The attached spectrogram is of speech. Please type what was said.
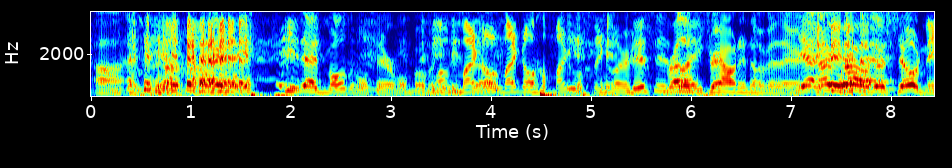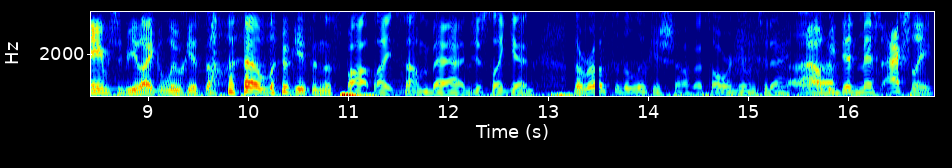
Uh, He's had multiple terrible moments. Well, himself. Michael, Michael, Michael Singler. This is bro's like, drowning over there. yeah, bro. The show name should be like Lucas, Lucas in the spotlight. Something bad, just like getting the roast of the Lucas show. That's all we're doing today. Uh, we did miss. Actually,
